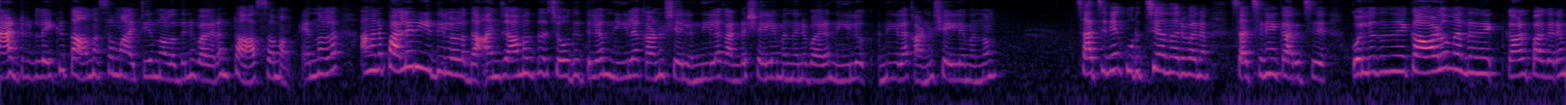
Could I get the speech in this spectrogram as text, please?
മാട്രിഡിലേക്ക് താമസം മാറ്റി എന്നുള്ളതിന് പകരം താസമം എന്നുള്ള അങ്ങനെ പല രീതിയിലുള്ളത്. അഞ്ചാമത്തെ ചോദ്യത്തിലും നീല കണുശൈലം നീല കണ്ഠശൈലം എന്നതിന് പകരം നീല നീല കണുശൈലം എന്നും സച്ചിനെ കുറിച്ച് എന്നൊരു പകരം സച്ചിനെ കറിച്ച് കൊല്ലുന്നതിനേക്കാളും എന്നതിനേക്കാൾ പകരം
